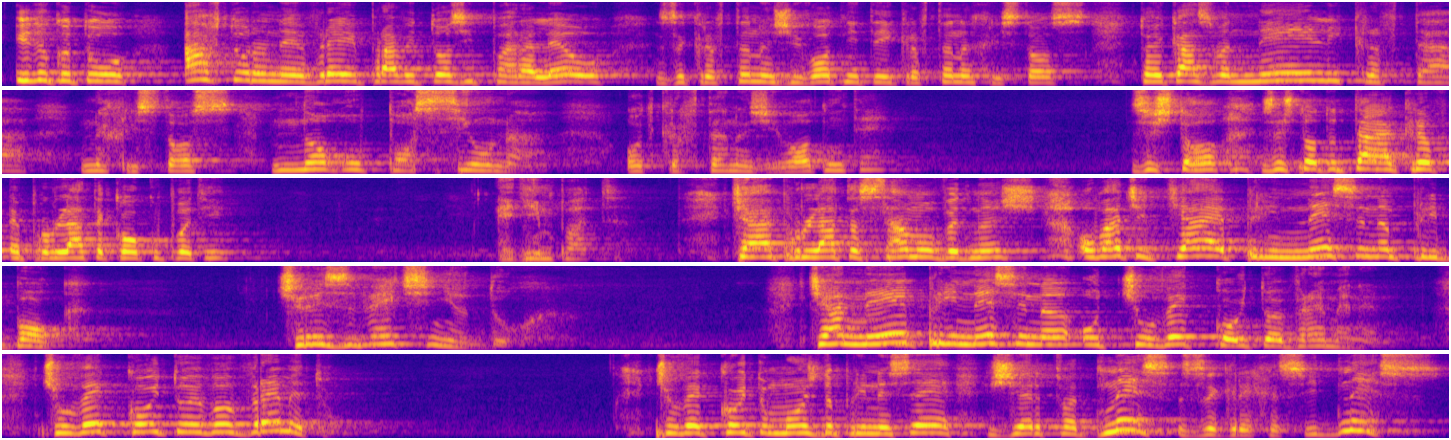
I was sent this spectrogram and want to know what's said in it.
И докато автора на Евреи прави този паралел за кръвта на животните и кръвта на Христос, той казва, не е ли кръвта на Христос много по-силна от кръвта на животните? Защо? Защото тая кръв е пролята колко пъти? Един път. Тя е пролята само веднъж, обаче тя е принесена при Бог чрез вечния дух. Тя не е принесена от човек, който е временен. Човек, който е във времето. Човек, който може да принесе жертва днес за греха си днес.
